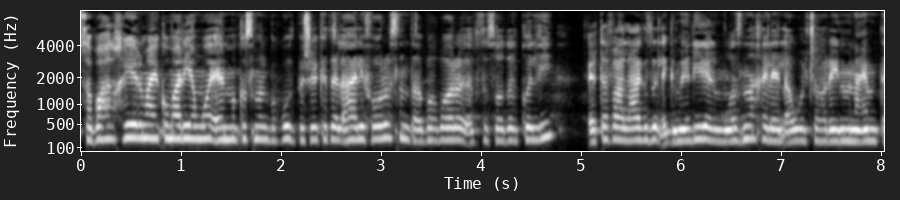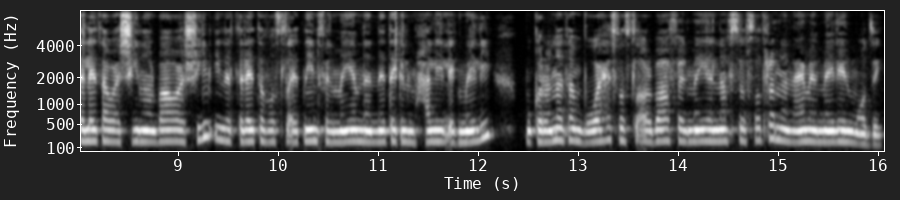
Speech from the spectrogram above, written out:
صباح الخير معكم مريم وائل من قسم البحوث بشركة الأهلي فورس نبدأ بأخبار الاقتصاد الكلي. ارتفع العجز الإجمالي للموازنة خلال أول شهرين من عام 23-24 إلى 3.2% من الناتج المحلي الإجمالي مقارنة ب 1.4% لنفس الفترة من العام المالي الماضي.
